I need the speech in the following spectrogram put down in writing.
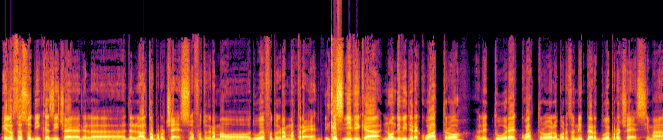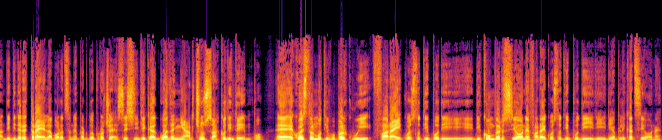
e lo stesso dicasi, cioè del, dell'altro processo, fotogramma 2 e fotogramma 3, il che significa non dividere quattro letture, quattro elaborazioni per due processi, ma dividere tre elaborazioni per due processi significa guadagnarci un sacco di tempo. E questo è il motivo per cui farei questo tipo di, di conversione, farei questo tipo di, di, di, applicazione.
